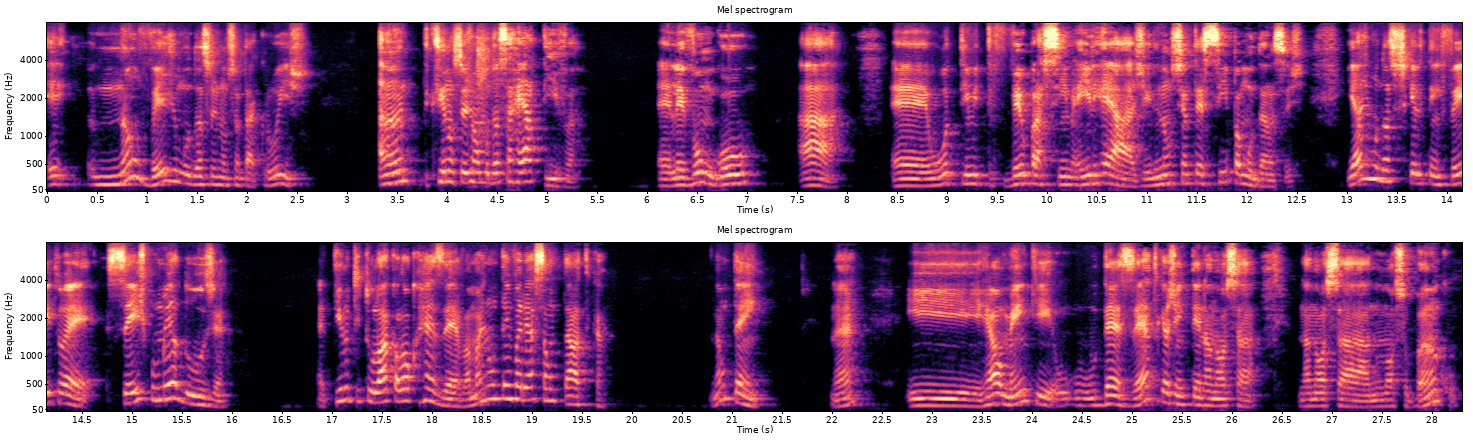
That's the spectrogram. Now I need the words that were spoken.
ele, não vejo mudanças no Santa Cruz que não seja uma mudança reativa. É, levou um gol, ah, é, o outro time veio para cima, aí ele reage, ele não se antecipa a mudanças. E as mudanças que ele tem feito é seis por meia dúzia. É, tira o titular, coloca reserva, mas não tem variação tática. Não tem, né? E realmente o, o deserto que a gente tem na nossa, na nossa, no nosso banco,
